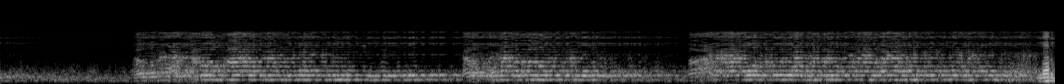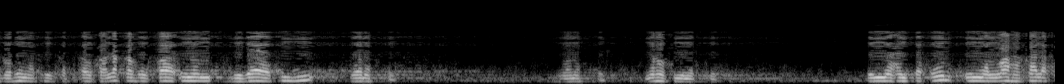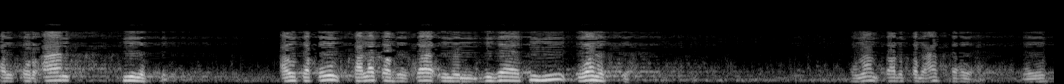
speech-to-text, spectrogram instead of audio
برضه هنا في أو خلقه قائما بذاته ونفسه. ونفسه. له في نفسه؟ إما أن تقول إن الله خلق القرآن في نفسه. أو تقول خلقه قائما بذاته ونفسه. تمام؟ قال الطبعات صحيحة. أيوه.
